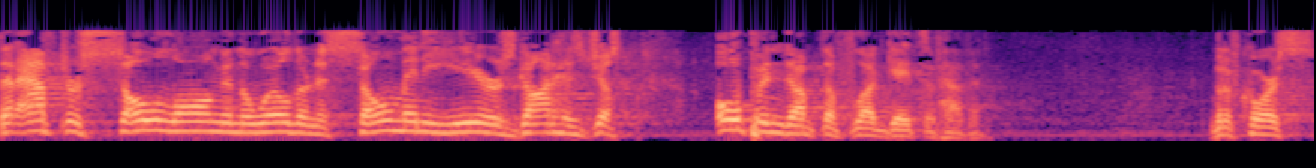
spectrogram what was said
that after so long in the wilderness, so many years, God has just opened up the floodgates of heaven. But of course,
